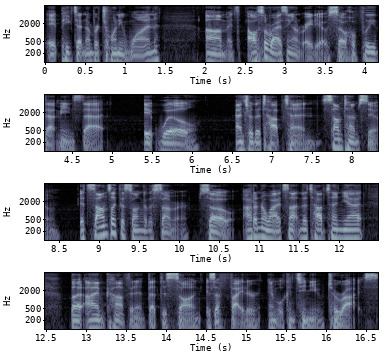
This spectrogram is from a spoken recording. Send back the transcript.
It peaked at number 21. Um, it's also rising on radio, so hopefully that means that it will enter the top 10 sometime soon. It sounds like the song of the summer, so I don't know why it's not in the top 10 yet, but I'm confident that this song is a fighter and will continue to rise.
